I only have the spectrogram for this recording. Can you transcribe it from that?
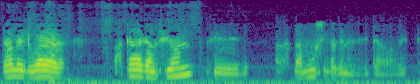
darle lugar a, cada canción eh, la música que necesitaba, ¿viste?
